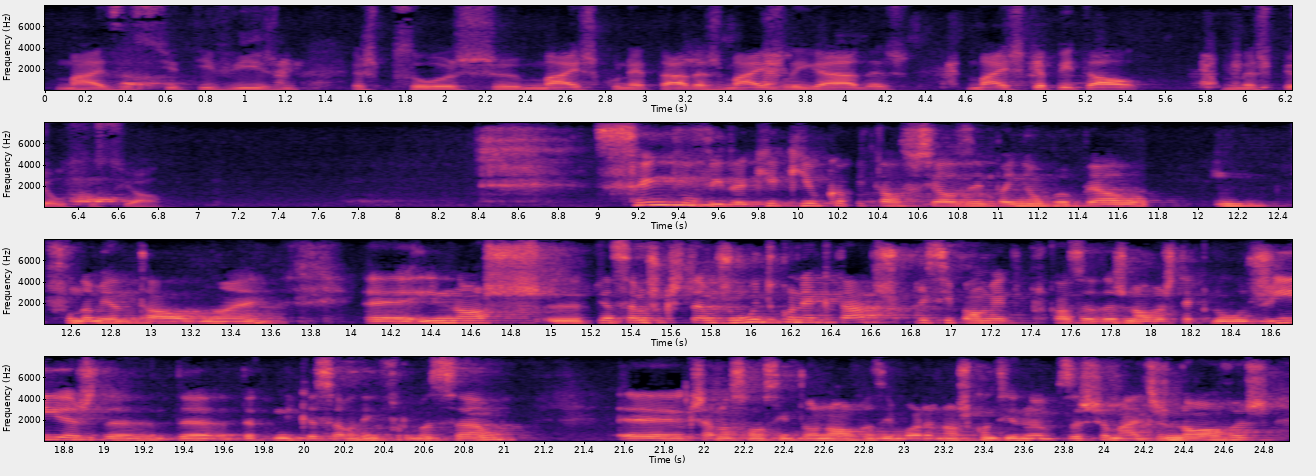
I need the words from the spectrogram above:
mais associativismo, as pessoas mais conectadas, mais ligadas, mais capital, mas pelo social. Sem dúvida que aqui o capital social desempenha um papel fundamental, não é? Eh, e nós eh, pensamos que estamos muito conectados, principalmente por causa das novas tecnologias, da, da, da comunicação, da informação, eh, que já não são assim tão novas, embora nós continuemos a chamar-lhes novas,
